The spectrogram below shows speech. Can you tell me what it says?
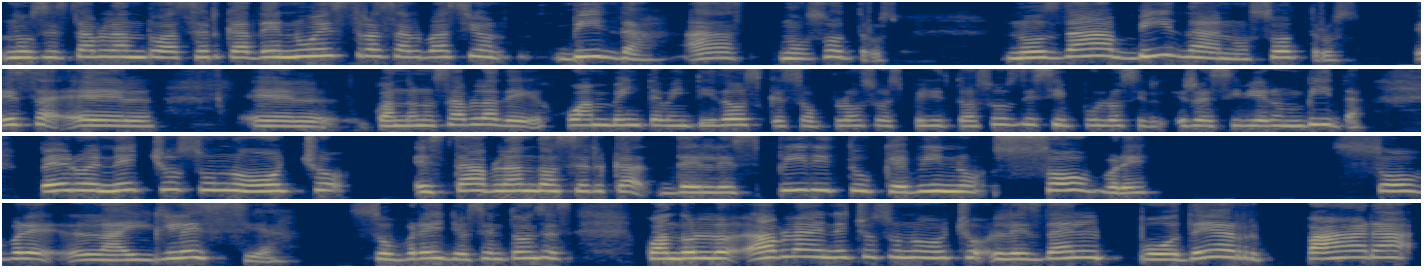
nos está hablando acerca de nuestra salvación, vida a nosotros. Nos da vida a nosotros. Es el, el, cuando nos habla de Juan 20, que sopló su espíritu a sus discípulos y, y recibieron vida. Pero en Hechos 1.8 está hablando acerca del espíritu que vino sobre, sobre la iglesia sobre ellos. Entonces, cuando habla en Hechos 1.8, les da el poder para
